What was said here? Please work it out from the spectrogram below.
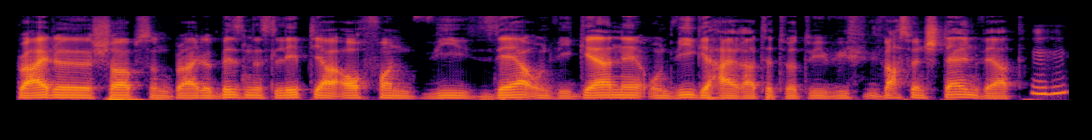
Bridal Shops und Bridal Business lebt ja auch von wie sehr und wie gerne und wie geheiratet wird, wie, wie was für einen Stellenwert Mhm.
